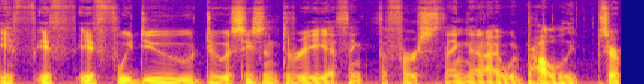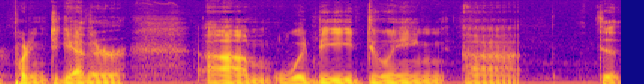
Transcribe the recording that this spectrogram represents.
if if if we do do a season three, I think the first thing that I would probably start putting together um, would be doing uh, the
